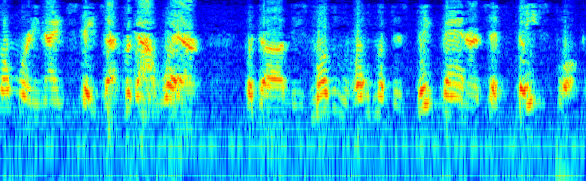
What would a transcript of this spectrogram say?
somewhere in the United States. I forgot where, but uh, these Muslims were holding up this big banner. It said, Facebook,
